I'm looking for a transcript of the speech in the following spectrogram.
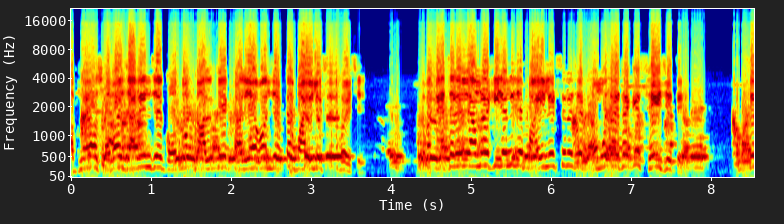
আপনারা সবাই জানেন যে গত কালকে কালিয়াগঞ্জে একটা বাই ইলেকশন হয়েছে। ন্যাচারালি আমরা কি জানি যে বাই ইলেকশনে যে ক্ষমতায় থাকে সেই জেতে। সে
